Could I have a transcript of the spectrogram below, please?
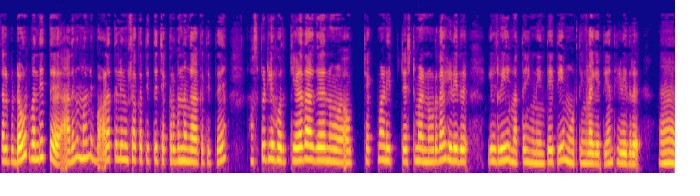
ಸ್ವಲ್ಪ ಡೌಟ್ ಬಂದಿತ್ತು. ಅದನ್ನು ಮೊನ್ನೆ ಭಾಳ ತಲೆ ನುಸಾಕತ್ತಿತ್ತು, ಚಕ್ರ ಬಂದಂಗೆ ಆಗತ್ತಿತ್ತು ಹಾಸ್ಪಿಟ್ಲಿಗೆ ಹೋಗಿ ಕೇಳಿದಾಗ ಅವ್ರು ಚೆಕ್ ಮಾಡಿ ಟೆಸ್ಟ್ ಮಾಡಿ ನೋಡಿದಾಗ ಹೇಳಿದ್ರು, ಇಲ್ರಿ, ಮತ್ತೆ ಹಿಂಗೆ ನಿಂತೈತಿ, ಮೂರು ತಿಂಗಳಾಗೈತಿ ಅಂತ ಹೇಳಿದ್ರು. ಹಾಂ,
